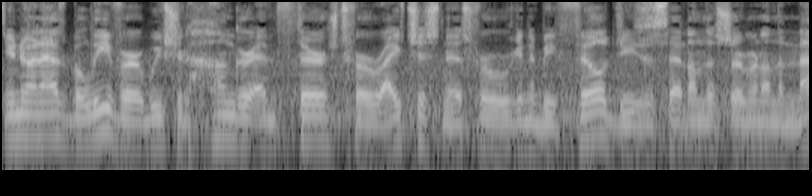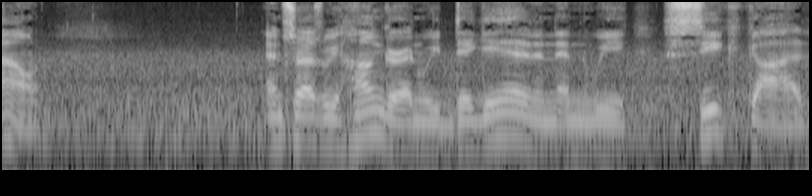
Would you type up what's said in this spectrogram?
You know, and as believer, we should hunger and thirst for righteousness, for we're going to be filled, Jesus said on the Sermon on the Mount. And so as we hunger and we dig in and, and we seek God,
